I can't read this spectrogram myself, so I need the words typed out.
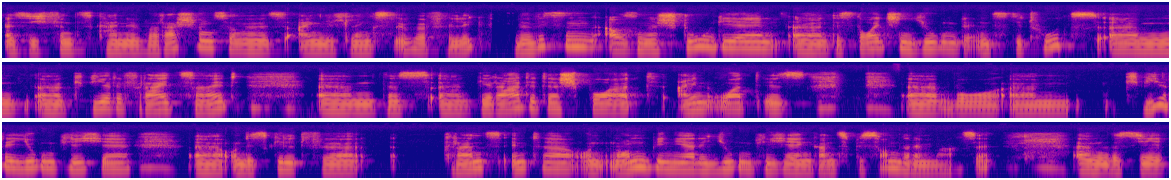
Also ich finde es keine Überraschung, sondern es ist eigentlich längst überfällig. Wir wissen aus einer Studie äh, des Deutschen Jugendinstituts ähm, äh, Queere Freizeit, ähm, dass äh, gerade der Sport ein Ort ist, äh, wo ähm, queere Jugendliche, äh, und es gilt für trans-, inter- und non-binäre Jugendliche in ganz besonderem Maße, ähm, dass sie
